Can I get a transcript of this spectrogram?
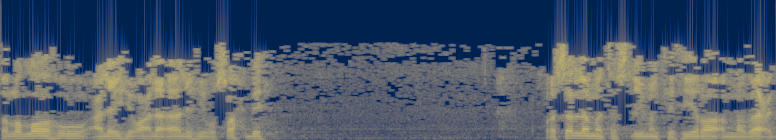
صلى الله عليه وعلى آله وصحبه وسلم تسليما كثيرا أما بعد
